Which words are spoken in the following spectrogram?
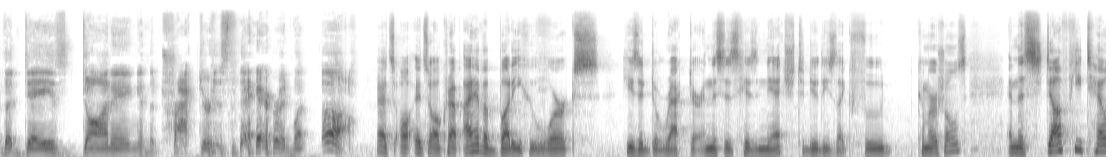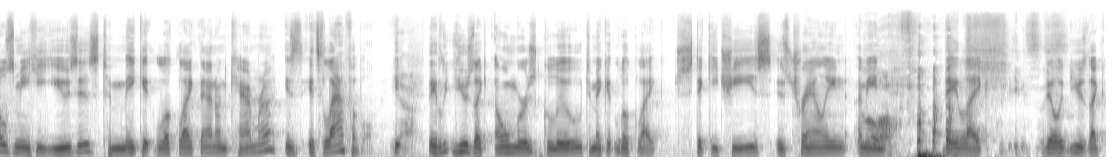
the day's dawning, and the tractor's there, and what? Oh, That's all. It's all crap. I have a buddy who works. He's a director, and this is his niche to do these like food commercials. And the stuff he tells me he uses to make it look like that on camera is it's laughable. He- Yeah. they l- use like Elmer's glue to make it look like sticky cheese is trailing. I mean, Oh. they like Jesus. they'll use like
